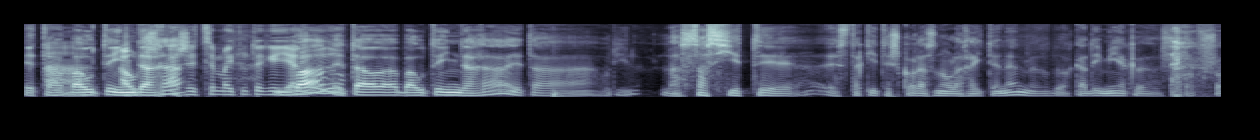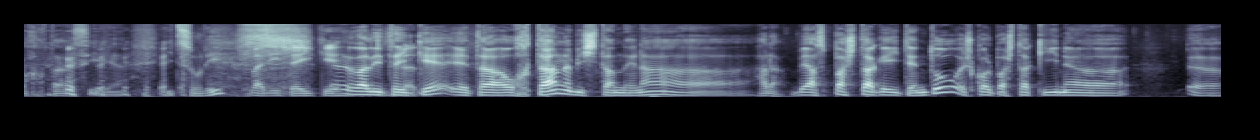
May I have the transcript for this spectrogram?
Eta Ah, baute indarra. Asetzen baitute gehiago Ba, edo? eta baute indarra, eta hori, la saziete, ez dakit eskoraz nola gaitenen, akademiak eh, sorta zi, eh, hitz hori. Baditeike. Baliteike, eta hortan, biztan dena, hara, behaz pastak egiten du, eskol pastakin uh, uh,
